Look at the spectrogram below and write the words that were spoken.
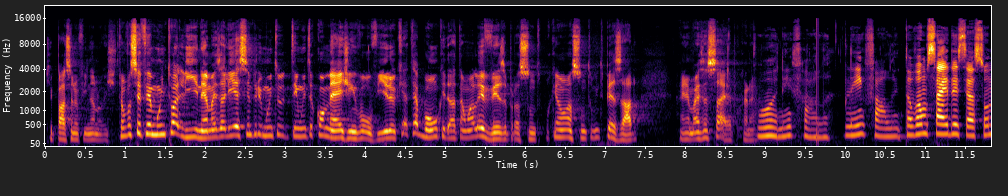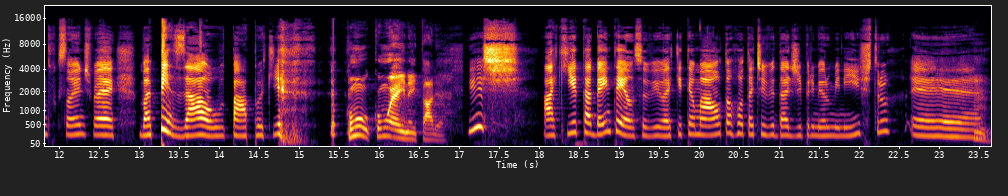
Que passa no fim da noite. Então você vê muito ali, né? Mas ali é sempre muito. Tem muita comédia envolvida, que é até bom, que dá até uma leveza para o assunto, porque é um assunto muito pesado. Ainda mais nessa época, né? Pô, nem fala, nem fala. Então vamos sair desse assunto, porque senão a gente vai, vai pesar o papo aqui. Como, como é aí na Itália? Ixi, aqui tá bem tenso, viu? Aqui tem uma alta rotatividade de primeiro-ministro. É... Hum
